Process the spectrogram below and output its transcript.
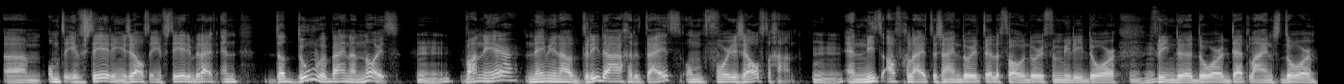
um, om te investeren in jezelf, te investeren in je bedrijf. En dat doen we bijna nooit. -hmm. Wanneer neem je nou drie dagen de tijd om voor jezelf te gaan? -hmm. En niet afgeleid te zijn door je telefoon, door je familie, door vrienden, door deadlines, door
